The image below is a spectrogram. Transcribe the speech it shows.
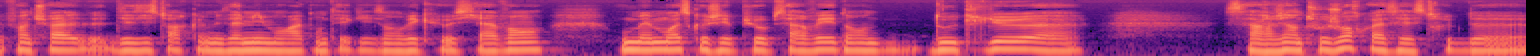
enfin tu vois des histoires que mes amis m'ont racontées qu'ils ont vécu aussi avant ou même moi ce que j'ai pu observer dans d'autres lieux ça revient toujours, quoi. C'est ce truc de.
